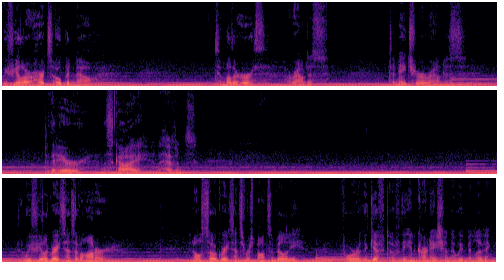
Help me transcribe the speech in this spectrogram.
We feel our hearts open now to Mother Earth around us, to nature around us, to the air and the sky and the heavens. And we feel a great sense of honor and also a great sense of responsibility for the gift of the incarnation that we've been living.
